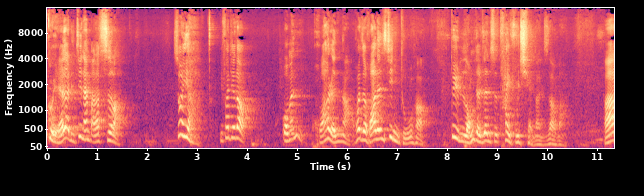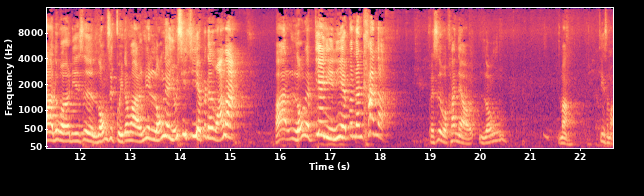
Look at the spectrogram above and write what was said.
鬼来了，你竟然把它吃了。所以啊，你发觉到我们华人呐，或者华人信徒哈，对龙的认识太肤浅了，你知道吗？啊，如果你是龙是鬼的话，你龙的游戏机也不能玩了，啊，龙的电影你也不能看了。可是我看了龙。什么？叫什么？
